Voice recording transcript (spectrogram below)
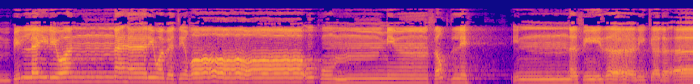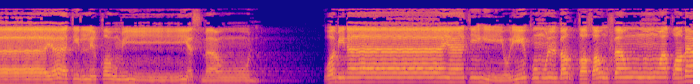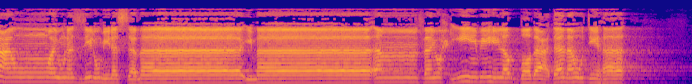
بالليل والنهار وابتغاؤكم من فضله إن في ذلك لآيات لقوم يسمعون ومن آياته يريكم البرق خوفا وطمعا وينزل من السماء ماء فيحيي به الأرض بعد موتها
